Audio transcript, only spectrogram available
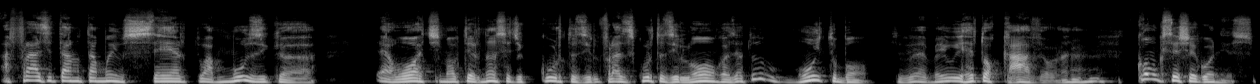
a frase está no tamanho certo, a música é ótima, alternância de curtas e frases curtas e longas, é tudo muito bom. É meio irretocável, né? Uhum. Como que você chegou nisso?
